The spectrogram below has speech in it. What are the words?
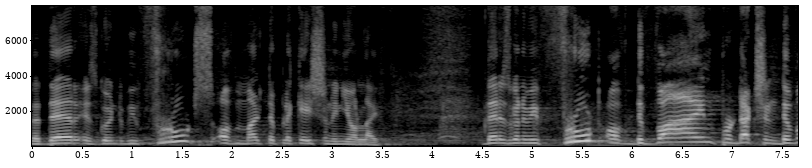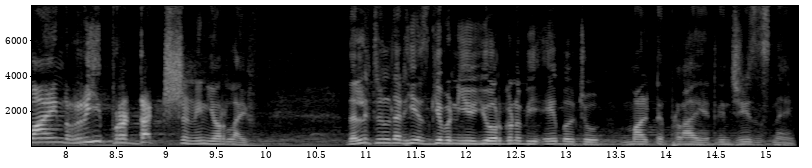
that there is going to be fruits of multiplication in your life. There is going to be fruit of divine production, divine reproduction in your life. The little that He has given you, you're going to be able to multiply it in Jesus' name.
